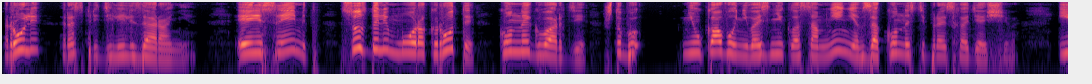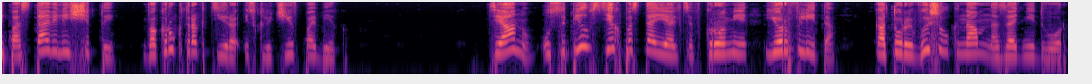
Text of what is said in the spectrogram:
Роли распределили заранее. Эрис и Эмит создали морок роты конной гвардии, чтобы ни у кого не возникло сомнения в законности происходящего, и поставили щиты вокруг трактира, исключив побег. Тиану усыпил всех постояльцев, кроме Йорфлита, который вышел к нам на задний двор.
